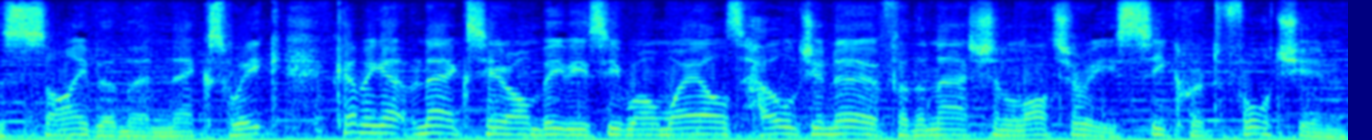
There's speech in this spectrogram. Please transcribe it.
The Cybermen next week. Coming up next here on BBC One Wales, hold your nerve for the National Lottery Secret Fortune.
